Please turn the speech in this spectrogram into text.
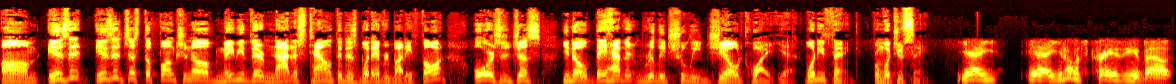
Um, is it is it just a function of maybe they're not as talented as what everybody thought, or is it just you know they haven't really truly gelled quite yet? What do you think from what you've seen? Yeah, yeah. You know what's crazy about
